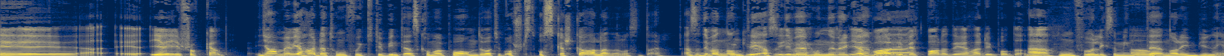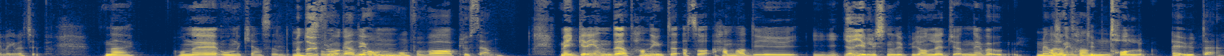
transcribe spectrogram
är, jag är chockad. Ja, men jag hörde att hon fick typ inte ens komma på om det var typ Os- Oscarsgalan eller något sånt där. Alltså det var någonting. Gud, alltså, det var, hon är verkligen jag, bara, bara... jag vet bara det jag hörde i podden. Ja, hon får liksom inte några inbjudningar längre typ. Nej. Hon är, hon är cancelled. Men då är frågan är om hon får vara plus en. Men grejen är att han är inte, alltså han hade ju, jag lyssnade ju på John Legend när jag var ung. Menar alltså du att jag var han- typ 12. Är ute.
